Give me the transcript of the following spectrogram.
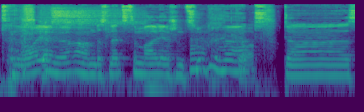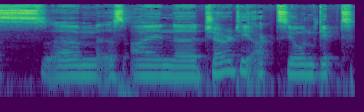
Treue Hörer haben das letzte Mal ja schon Gott. zugehört, dass ähm, es eine Charity-Aktion gibt,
